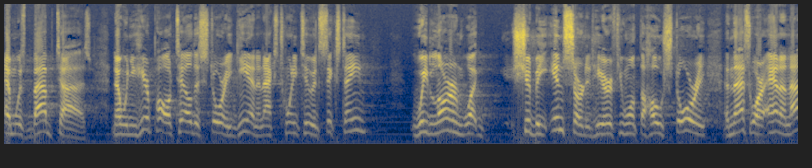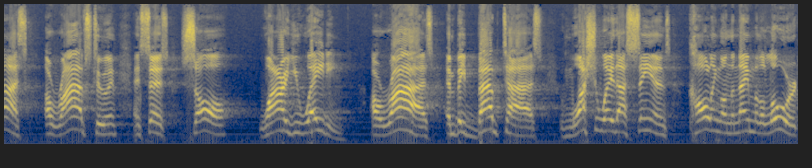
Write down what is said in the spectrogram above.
and was baptized. Now, when you hear Paul tell this story again in Acts 22 and 16, we learn what should be inserted here if you want the whole story. And that's where Ananias arrives to him and says, Saul, why are you waiting? Arise and be baptized and wash away thy sins, calling on the name of the Lord.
